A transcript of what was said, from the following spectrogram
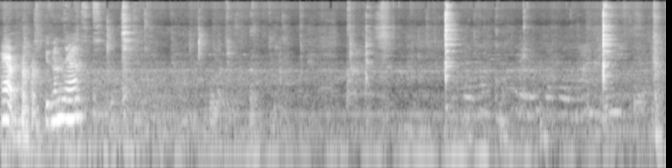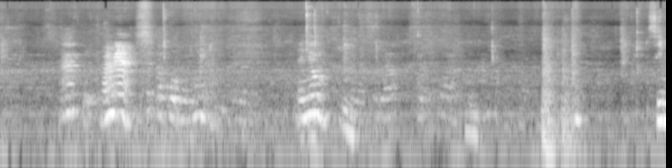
แอบกินน้ำเนี้ยมาแม่ไอ้ยุ่งซิม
